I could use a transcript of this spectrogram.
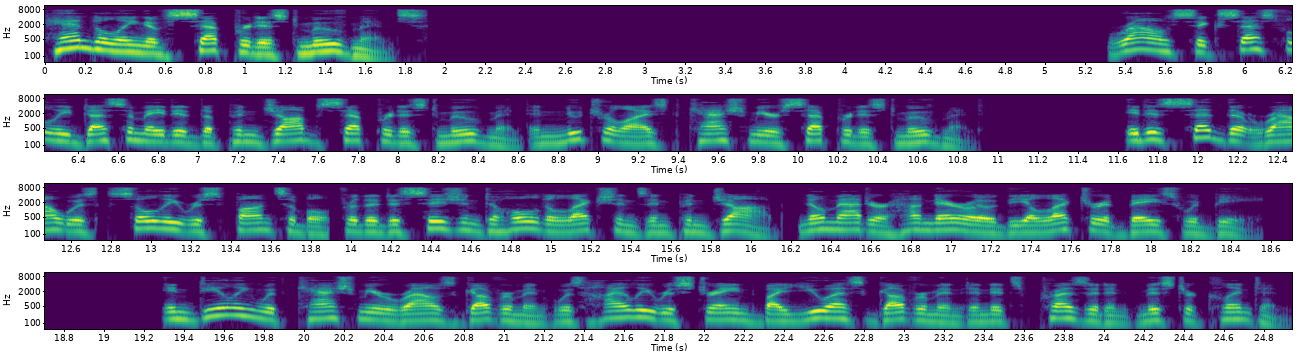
Handling of separatist movements Rao successfully decimated the Punjab separatist movement and neutralized Kashmir separatist movement. It is said that Rao was solely responsible for the decision to hold elections in Punjab, no matter how narrow the electorate base would be. In dealing with Kashmir Rao's government was highly restrained by U.S. government and its president Mr. Clinton.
